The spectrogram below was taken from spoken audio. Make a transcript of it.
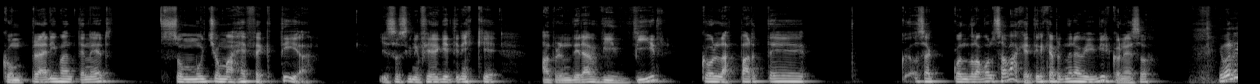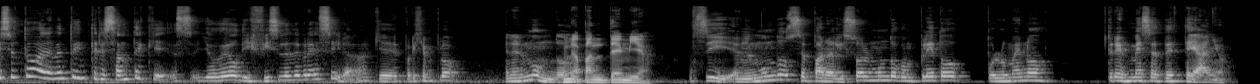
comprar y mantener, son mucho más efectivas. Y eso significa que tienes que aprender a vivir con las partes, o sea, cuando la bolsa baje, tienes que aprender a vivir con eso. Igual hay ciertos elementos interesantes que yo veo difíciles de predecir. ¿ah? Que, por ejemplo, en el mundo. Una pandemia. Sí, en el mundo se paralizó el mundo completo por lo menos tres meses de este año.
